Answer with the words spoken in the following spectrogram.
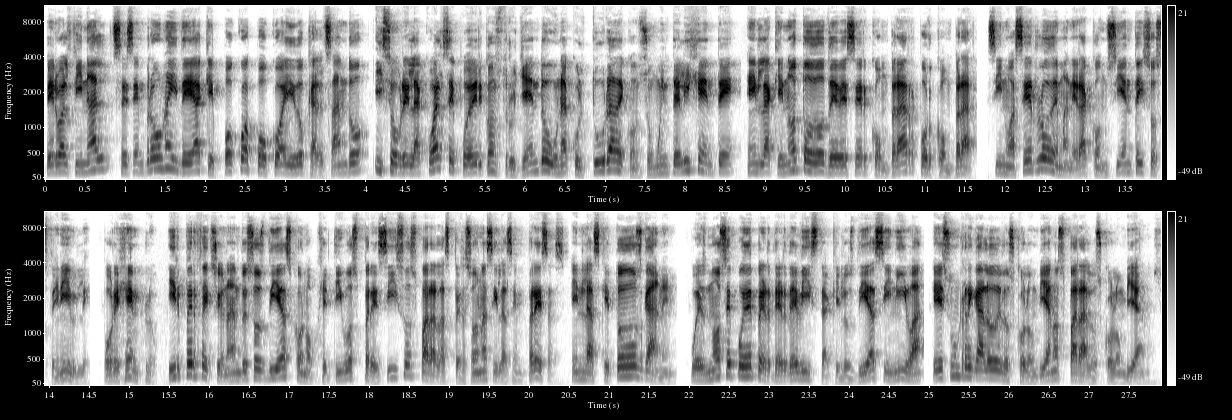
Pero al final se sembró una idea que poco a poco ha ido calzando y sobre la cual se puede ir construyendo una cultura de consumo inteligente en la que no todo debe ser comprar por comprar, sino hacerlo de manera consciente y sostenible. Por ejemplo, ir perfeccionando esos días con objetivos precisos para las personas y las empresas, en las que todos ganen, pues no se puede perder de vista que los días sin IVA es un regalo de los colombianos para los colombianos.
